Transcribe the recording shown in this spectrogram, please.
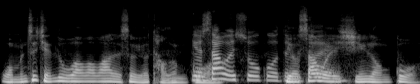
我们之前录哇哇哇的时候有讨论过、啊，有稍微说过，对，有稍微形容过。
